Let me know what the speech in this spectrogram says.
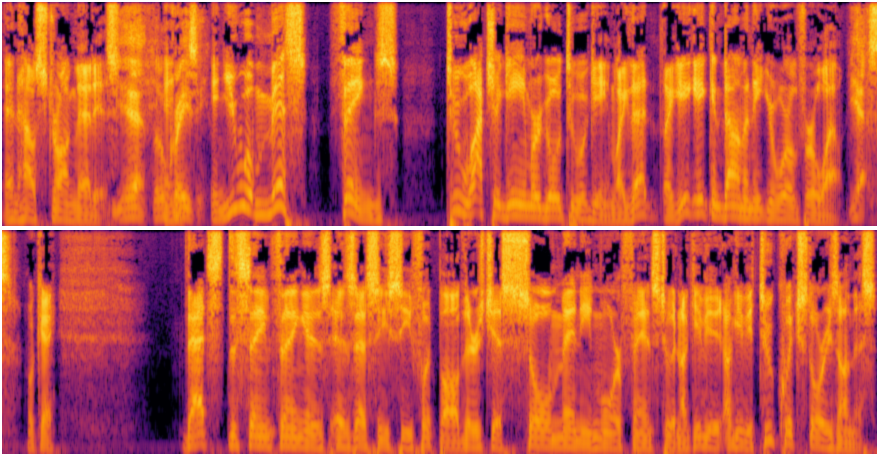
and how strong that is. Mm-hmm. Yeah, a little And- crazy. And you will miss things to watch a game or go to a game like that. Like it, it can dominate your world for a while. yes. Okay. That's the same thing as, as SEC football. There's just so many more fans to it. And I'll give you I'll give you two quick stories on this.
